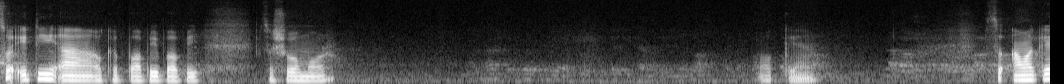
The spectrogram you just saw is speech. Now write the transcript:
so এটি okay poppy poppy so show more okay so আমাকে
